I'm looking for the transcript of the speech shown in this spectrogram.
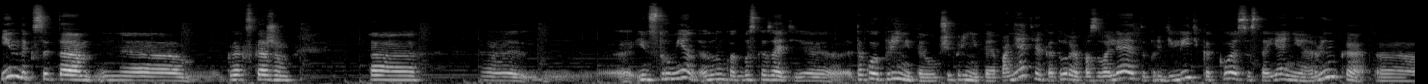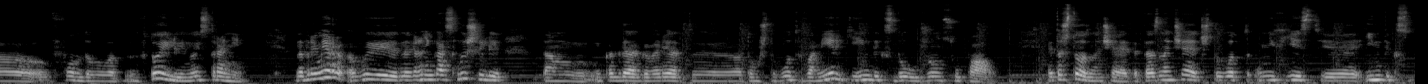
Индекс это, как скажем, инструмент, ну, как бы сказать, такое принятое, общепринятое понятие, которое позволяет определить, какое состояние рынка фондового в той или иной стране. Например, вы наверняка слышали там, когда говорят э, о том, что вот в Америке индекс Dow Jones упал. Это что означает? Это означает, что вот у них есть э, индекс,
